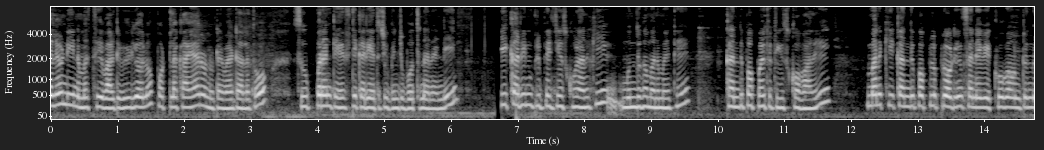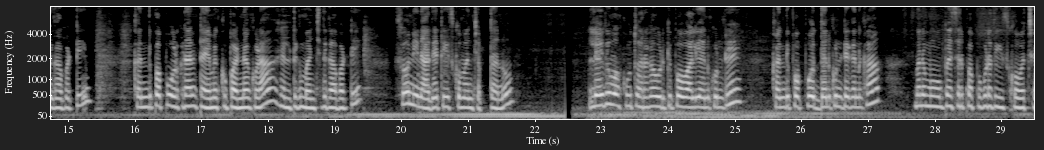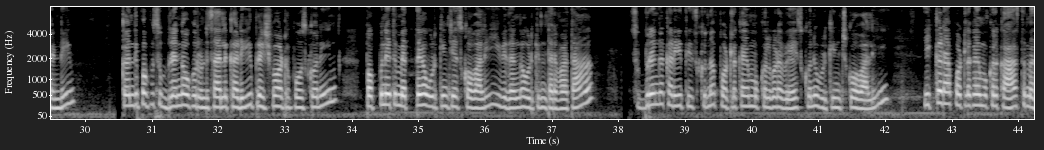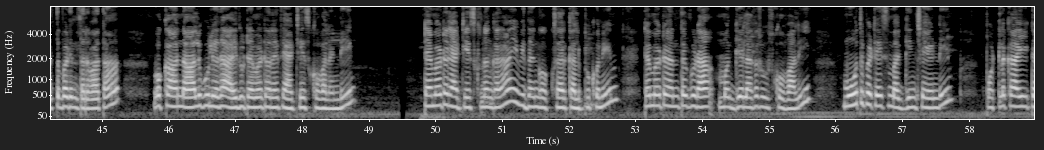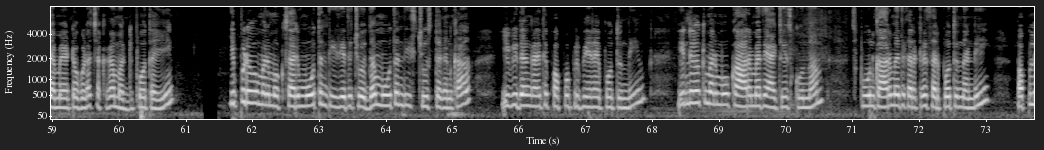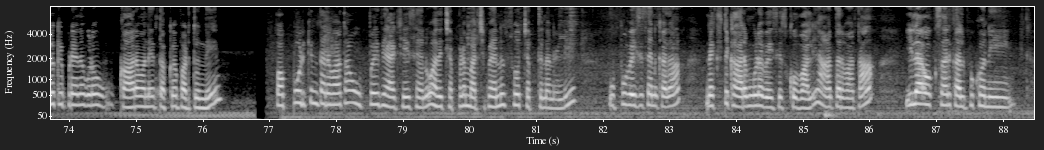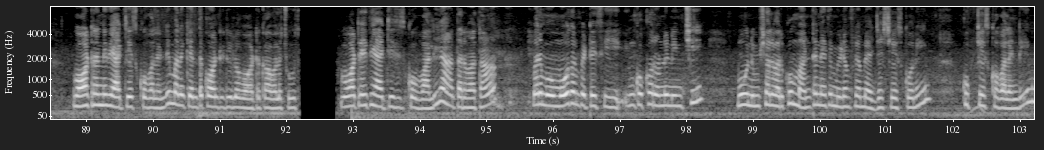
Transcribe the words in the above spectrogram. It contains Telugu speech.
హలో అండి నమస్తే. వాటి వీడియోలో పొట్లకాయ రెండు టమాటాలతో సూపర్ అండ్ టేస్టీ కర్రీ అయితే చూపించబోతున్నానండి. ఈ కర్రీని ప్రిపేర్ చేసుకోవడానికి ముందుగా మనమైతే కందిపప్పు అయితే తీసుకోవాలి. మనకి కందిపప్పులో ప్రోటీన్స్ అనేవి ఎక్కువగా ఉంటుంది కాబట్టి కందిపప్పు ఉడకడానికి టైం ఎక్కువ పడినా కూడా హెల్త్కి మంచిది కాబట్టి సో నేను అదే తీసుకోమని చెప్తాను. లేదు మాకు త్వరగా ఉడికిపోవాలి అనుకుంటే కందిపప్పు వద్దనుకుంటే కనుక మనము పెసరపప్పు కూడా తీసుకోవచ్చండి. కందిపప్పు శుభ్రంగా ఒక రెండు సార్లు కడిగి ఫ్రెష్ వాటర్ పోసుకొని పప్పునైతే మెత్తగా ఉడికించేసుకోవాలి. ఈ విధంగా ఉడికిన తర్వాత శుభ్రంగా కడిగి తీసుకున్న పొట్లకాయ ముక్కలు కూడా వేసుకొని ఉడికించుకోవాలి. ఇక్కడ పొట్లకాయ ముక్కలు కాస్త మెత్తబడిన తర్వాత ఒక నాలుగు లేదా ఐదు టమాటోలు అయితే యాడ్ చేసుకోవాలండి. టమాటోలు యాడ్ చేసుకున్నాం కదా ఈ విధంగా ఒకసారి కలుపుకొని టమాటో అంతా కూడా మగ్గేలాగా చూసుకోవాలి. మూత పెట్టేసి మగ్గించేయండి. పొట్లకాయ టమాటో కూడా చక్కగా మగ్గిపోతాయి. ఇప్పుడు మనం ఒకసారి మూతను తీసి అయితే చూద్దాం. మూతను తీసి చూస్తే కనుక ఈ విధంగా అయితే పప్పు ప్రిపేర్ అయిపోతుంది. ఇందులోకి మనము కారం అయితే యాడ్ చేసుకుందాం. స్పూన్ కారం అయితే కరెక్ట్గా సరిపోతుందండి. పప్పులోకి ఎప్పుడైనా కూడా కారం అనేది తక్కువ పడుతుంది. పప్పు ఉడికిన తర్వాత ఉప్పు అయితే యాడ్ చేశాను. అది చెప్పడం మర్చిపోయాను. సో చెప్తున్నానండి. ఉప్పు వేసేసాను కదా నెక్స్ట్ కారం కూడా వేసేసుకోవాలి. ఆ తర్వాత ఇలా ఒకసారి కలుపుకొని వాటర్ అనేది యాడ్ చేసుకోవాలండి. మనకి ఎంత క్వాంటిటీలో వాటర్ కావాలో చూసి వాటర్ అయితే యాడ్ చేసేసుకోవాలి. ఆ తర్వాత మనము మూతను పెట్టేసి ఇంకొక రెండు నుంచి మూడు నిమిషాల వరకు మంటను అయితే మీడియం ఫ్లేమ్లో అడ్జస్ట్ చేసుకొని కుక్ చేసుకోవాలండి.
